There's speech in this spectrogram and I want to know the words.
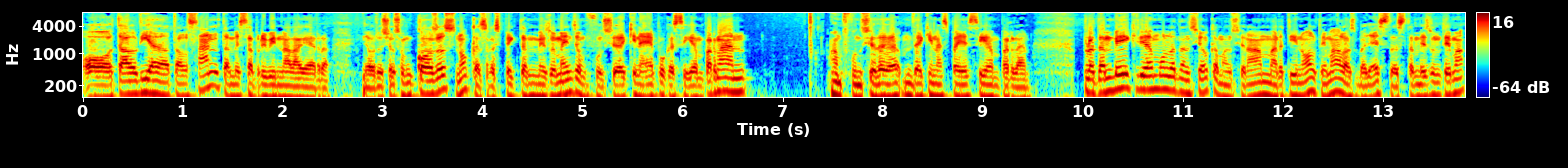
o tal dia de tal sant també està prohibit anar a la guerra. Llavors, això són coses no?, que es respecten més o menys en funció de quina època estiguem parlant, en funció de, de quin espai estiguem parlant. Però també crida molt l'atenció el que mencionava en Martí, no? el tema de les ballestes. També és un tema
